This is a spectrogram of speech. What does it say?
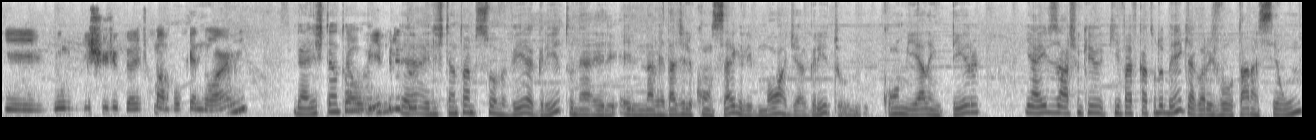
que viu um bicho gigante com uma boca enorme. É, eles tentam, é o híbrido. É, eles tentam absorver a Grito, né? Ele, ele, na verdade, ele consegue, ele morde a Grito, come ela inteira. E aí eles acham que, que vai ficar tudo bem, que agora eles voltaram a ser um,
